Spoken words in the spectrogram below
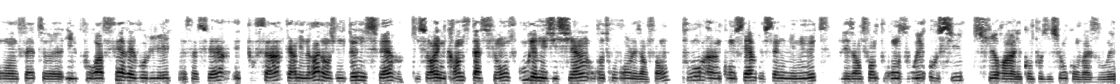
où en fait euh, il pourra faire évoluer sa sphère et tout ça terminera dans une demi-sphère qui sera une grande station où les musiciens retrouveront les enfants pour un concert de cinq minutes les enfants pourront jouer aussi sur les compositions qu'on va jouer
